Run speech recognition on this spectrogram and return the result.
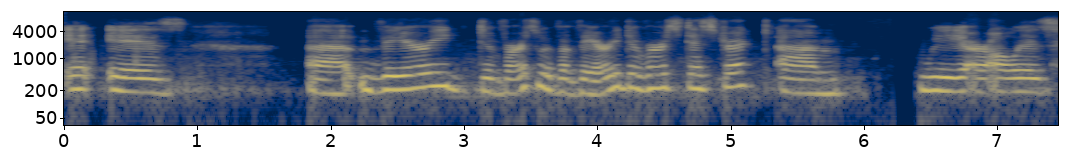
It is uh, very diverse. We have a very diverse district. Um, we are always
